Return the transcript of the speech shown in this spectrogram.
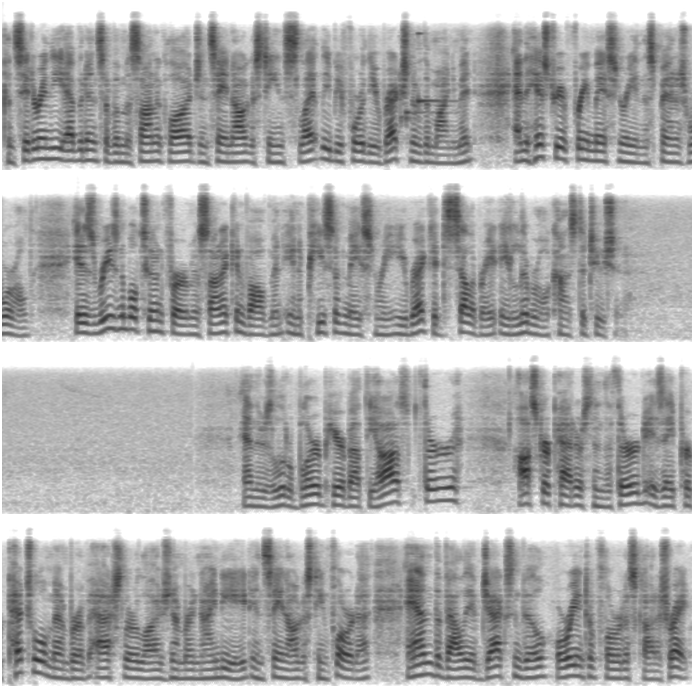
considering the evidence of a Masonic lodge in St. Augustine slightly before the erection of the monument and the history of Freemasonry in the Spanish world, it is reasonable to infer Masonic involvement in a piece of masonry erected to celebrate a liberal constitution. And there's a little blurb here about the author. Oscar Patterson III is a perpetual member of Ashlar Lodge number 98 in St. Augustine, Florida, and the Valley of Jacksonville, Oriental Florida Scottish Rite.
